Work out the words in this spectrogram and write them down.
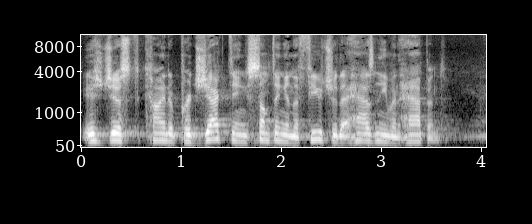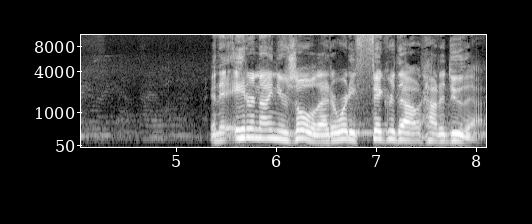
is just kind of projecting something in the future that hasn't even happened. And at eight or nine years old, I'd already figured out how to do that.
